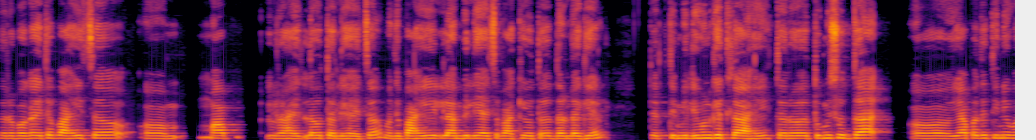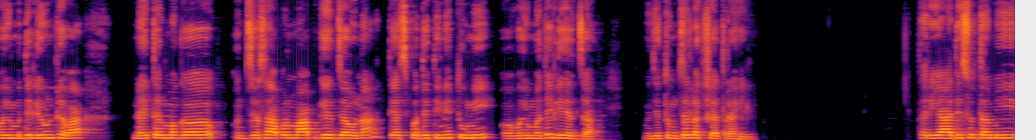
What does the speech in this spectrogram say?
तर बघा इथे बाहीचं माप राहिलं होतं लिहायचं. म्हणजे बाही लांबी लिहायचं बाकी होतं दंडघेर. तर ते मी लिहून घेतलं आहे. तर तुम्हीसुद्धा या पद्धतीने वहीमध्ये लिहून ठेवा. नाहीतर मग जसं आपण माप घेत जाऊ ना त्याच पद्धतीने तुम्ही वहीमध्ये लिहत जा. म्हणजे तुमचं लक्षात राहील. तर याआधीसुद्धा मी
